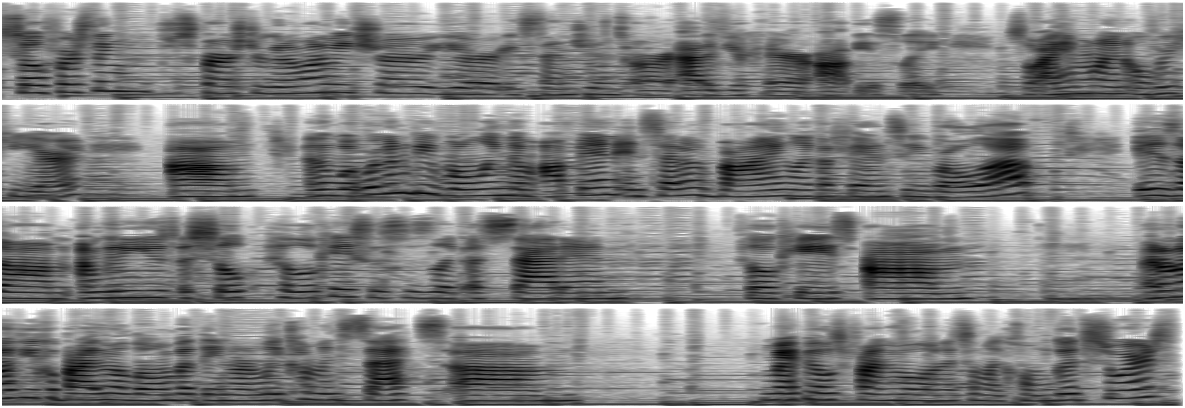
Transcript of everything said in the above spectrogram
so first things first, you're going to want to make sure your extensions are out of your hair, obviously. So I have mine over here. Um, and what we're going to be rolling them up in, instead of buying like a fancy roll-up, is um, I'm going to use a silk pillowcase. This is like a satin pillowcase. Um, I don't know if you could buy them alone, but they normally come in sets. Um, you might be able to find them alone at some like home goods stores.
